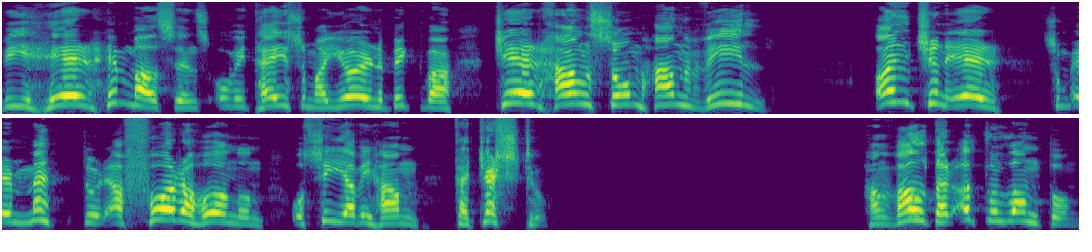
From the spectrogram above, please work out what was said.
vi her himmelsens og vi teg som har gjørne byggva, gjer han som han vil. Anken er som er mentor av fara honom og sia vi han, ta gjerst du. Han valdar öllun landon,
